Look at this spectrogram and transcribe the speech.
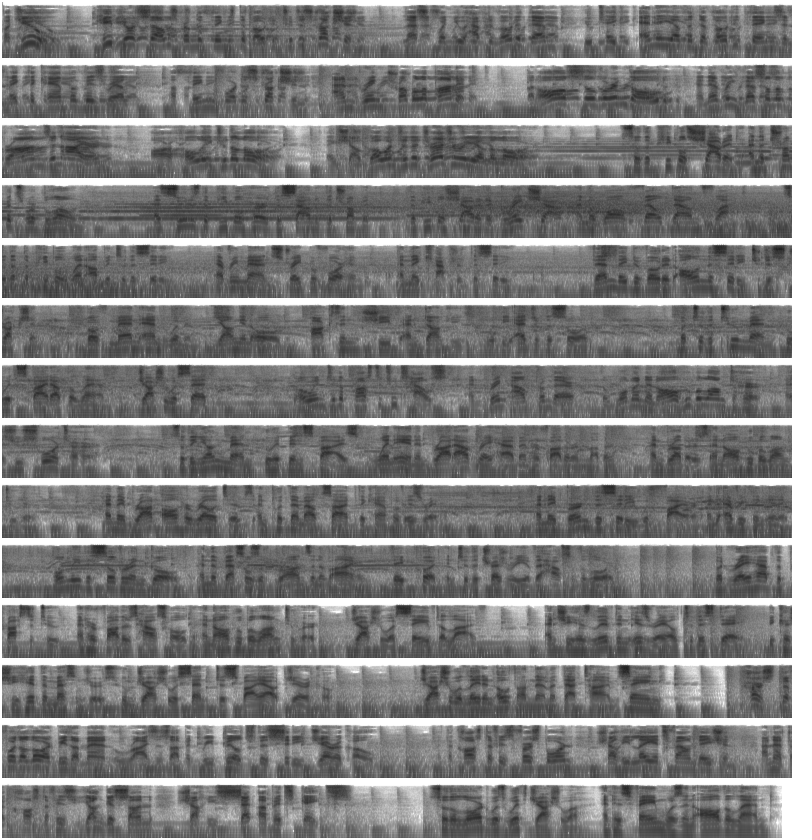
But you, keep yourselves from the things devoted to destruction, lest when you have devoted them, you take any of the devoted things and make the camp of Israel a thing for destruction and bring trouble upon it. But all silver and gold, and every vessel of bronze and iron, are holy to the Lord. They shall go into the treasury of the Lord. So the people shouted, and the trumpets were blown. As soon as the people heard the sound of the trumpet, the people shouted a great shout, and the wall fell down flat, so that the people went up into the city, every man straight before him, and they captured the city. Then they devoted all in the city to destruction, both men and women, young and old, oxen, sheep, and donkeys, with the edge of the sword. But to the two men who had spied out the land, Joshua said, Go into the prostitute's house and bring out from there the woman and all who belong to her, as you swore to her. So the young men who had been spies went in and brought out Rahab and her father and mother, and brothers, and all who belonged to her. And they brought all her relatives and put them outside the camp of Israel. And they burned the city with fire and everything in it. Only the silver and gold, and the vessels of bronze and of iron, they put into the treasury of the house of the Lord. But Rahab the prostitute and her father's household and all who belonged to her, Joshua saved alive. And she has lived in Israel to this day, because she hid the messengers whom Joshua sent to spy out Jericho. Joshua laid an oath on them at that time, saying, Cursed before the Lord be the man who rises up and rebuilds this city Jericho. At the cost of his firstborn shall he lay its foundation, and at the cost of his youngest son shall he set up its gates. So the Lord was with Joshua, and his fame was in all the land.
